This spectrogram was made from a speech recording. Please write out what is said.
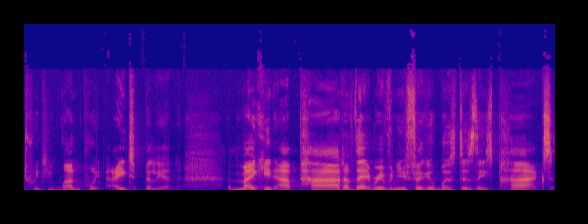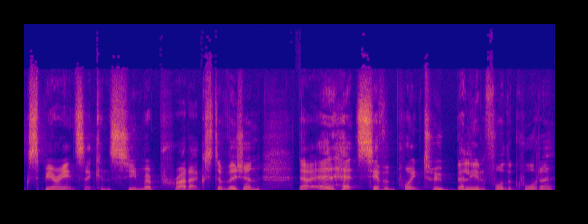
$21.8 billion. Making up part of that revenue figure was Disney's Parks, Experience and Consumer Products division. Now, it hit $7.2 billion for the quarter,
